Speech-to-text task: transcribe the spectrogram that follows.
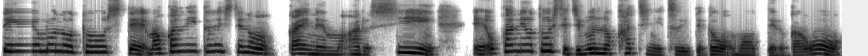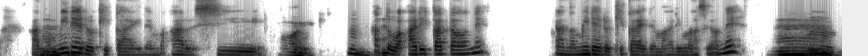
ていうものを通して、まあ、お金に対しての概念もあるし、えーお金を通して自分の価値についてどう思ってるかを、あの、見れる機会でもあるし、はい。ううんあとはあり方をね、あの、見れる機会でもありますよね。うん。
